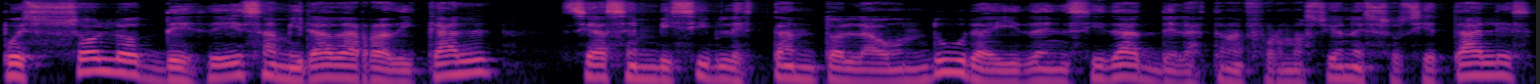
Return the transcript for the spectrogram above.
Pues sólo desde esa mirada radical se hacen visibles tanto la hondura y densidad de las transformaciones societales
